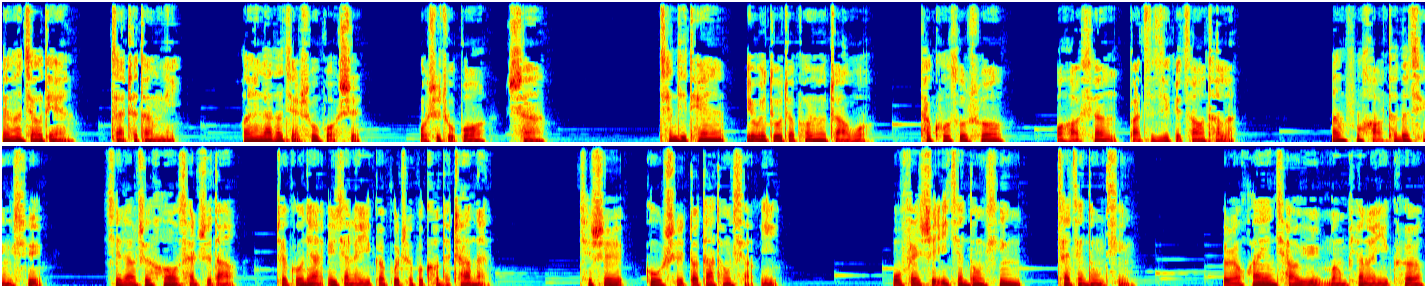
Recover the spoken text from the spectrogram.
每晚九点，在这等你。欢迎来到简书博士，我是主播沙。前几天有位读者朋友找我，他哭诉说：“我好像把自己给糟蹋了。”安抚好他的情绪，细聊之后才知道，这姑娘遇见了一个不折不扣的渣男。其实故事都大同小异，无非是一见动心，再见动情。有人花言巧语蒙骗了一颗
